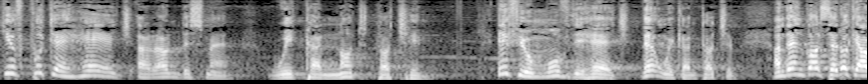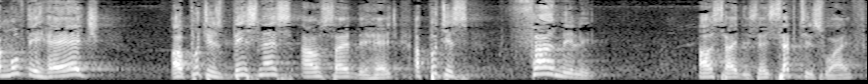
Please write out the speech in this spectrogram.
You've put a hedge around this man. We cannot touch him. If you move the hedge, then we can touch him. And then God said, Okay, I'll move the hedge. I'll put his business outside the hedge. I'll put his family outside this hedge, except his wife.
